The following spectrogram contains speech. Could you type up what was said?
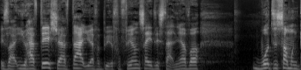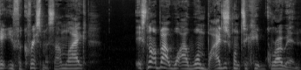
It's like you have this, you have that, you have a beautiful fiance, this, that, and the other. What does someone get you for Christmas? And I'm like, it's not about what I want, but I just want to keep growing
